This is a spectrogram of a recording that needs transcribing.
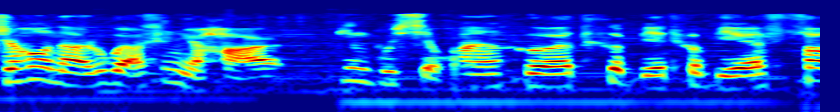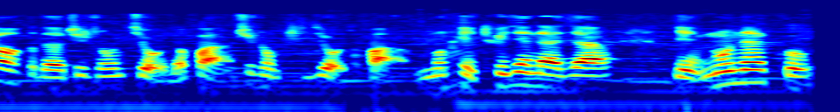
之后呢，如果要是女孩并不喜欢喝特别特别 fuck 的这种酒的话，这种啤酒的话，我们可以推荐大家点 Monaco。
